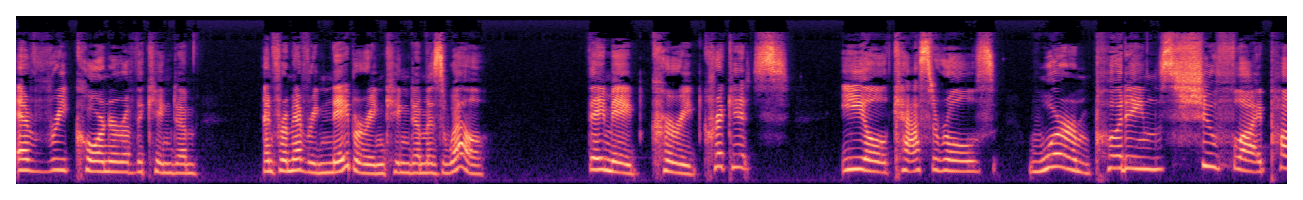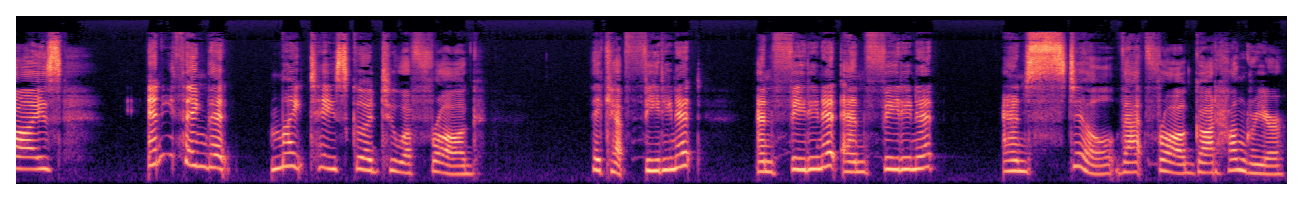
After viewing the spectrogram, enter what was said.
every corner of the kingdom and from every neighboring kingdom as well. They made curried crickets, eel casseroles, worm puddings, shoofly pies, anything that might taste good to a frog. They kept feeding it and feeding it and feeding it and still that frog got hungrier.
